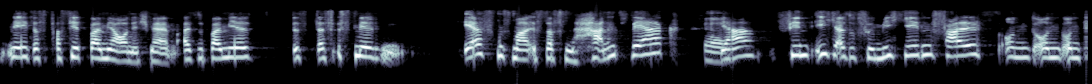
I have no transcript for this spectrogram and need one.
nee, das passiert bei mir auch nicht mehr. Also bei mir, das, das ist mir erstens mal ist das ein Handwerk ja, ja finde ich, also für mich jedenfalls. Und, und, und,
